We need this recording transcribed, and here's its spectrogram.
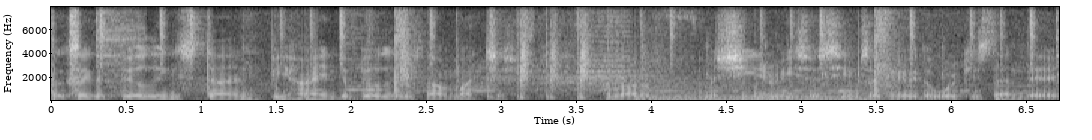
Looks like the building's done. Behind the building, there's not much, a lot of machinery, so it seems like maybe the work is done there.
